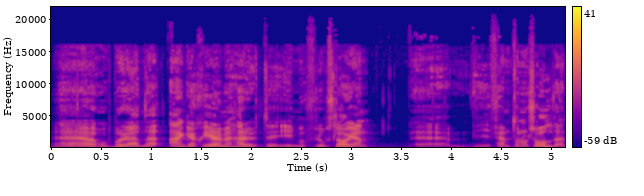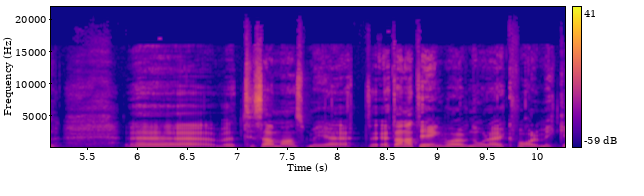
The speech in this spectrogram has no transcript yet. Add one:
Eh, Och började engagera mig här ute i MUF Roslagen eh, i 15-årsåldern. Eh, tillsammans med ett, ett annat gäng varav några är kvar. Micke,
